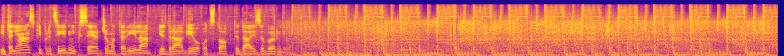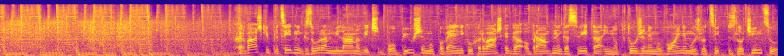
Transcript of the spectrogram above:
Italijanski predsednik Sergio Mattarella je Dragijo odstop tedaj zavrnil. Hrvaški predsednik Zoran Milanovič bo bivšemu poveljniku Hrvaškega obrambnega sveta in obtoženemu vojnemu zločincu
